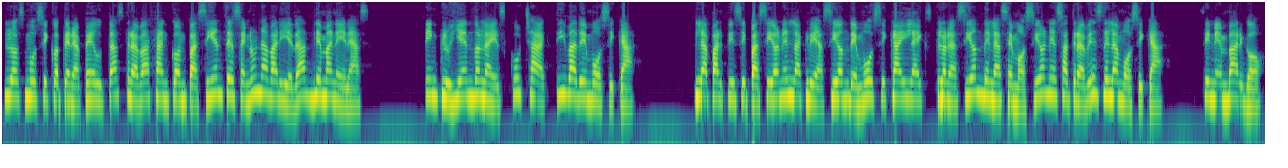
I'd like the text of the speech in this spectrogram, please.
Los musicoterapeutas trabajan con pacientes en una variedad de maneras, incluyendo la escucha activa de música, la participación en la creación de música y la exploración de las emociones a través de la música. Sin embargo,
